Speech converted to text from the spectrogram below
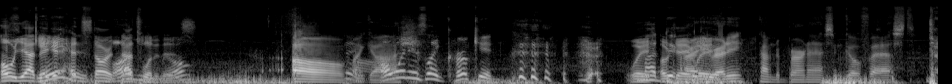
Oh yeah, they get head is start. That's what buggy, it bro. is. Oh my gosh. Owen is like crooked. Wait, My okay, Alright, wait. you ready? Time to burn ass and go fast.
